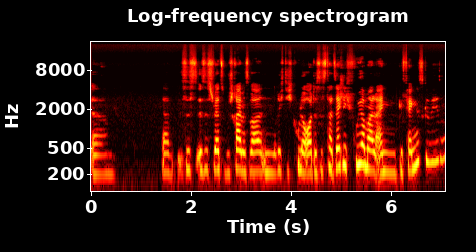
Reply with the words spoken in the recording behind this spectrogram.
ähm, ja, es ist, es ist schwer zu beschreiben. Es war ein richtig cooler Ort. Es ist tatsächlich früher mal ein Gefängnis gewesen.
